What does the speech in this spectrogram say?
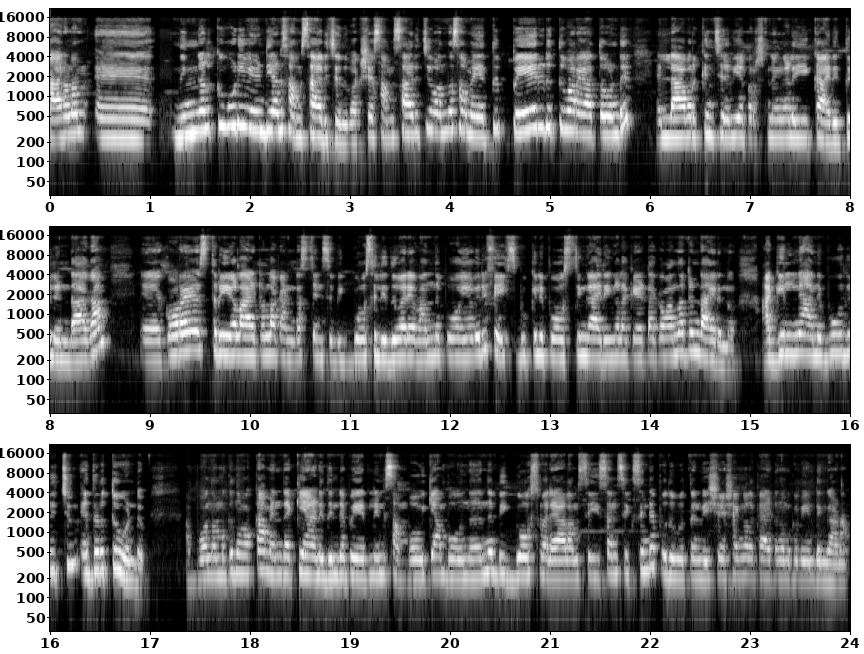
കാരണം നിങ്ങൾക്ക് കൂടി വേണ്ടിയാണ് സംസാരിച്ചത്. പക്ഷെ സംസാരിച്ച് വന്ന സമയത്ത് പേരെടുത്ത് പറയാത്തതുകൊണ്ട് എല്ലാവർക്കും ചെറിയ പ്രശ്നങ്ങൾ ഈ കാര്യത്തിൽ ഉണ്ടാകാം. കുറെ സ്ത്രീകളായിട്ടുള്ള കണ്ടസ്റ്റൻസ് ബിഗ് ബോസിൽ ഇതുവരെ വന്നു പോയവർ ഫേസ്ബുക്കിൽ പോസ്റ്റും കാര്യങ്ങളൊക്കെ ആയിട്ടൊക്കെ വന്നിട്ടുണ്ടായിരുന്നു. അഖിലിനെ അനുഭൂതിച്ചും എതിർത്തുകൊണ്ടും. അപ്പോൾ നമുക്ക് നോക്കാം എന്തൊക്കെയാണ് ഇതിന്റെ പേരിൽ ഇനി സംഭവിക്കാൻ പോകുന്നതെന്ന് ബിഗ് ബോസ് മലയാളം സീസൺ സിക്സിന്റെ പുതുപുത്തൻ വിശേഷങ്ങൾക്കായിട്ട് നമുക്ക് വീണ്ടും കാണാം.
